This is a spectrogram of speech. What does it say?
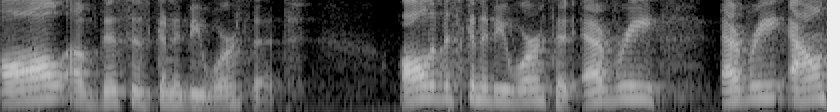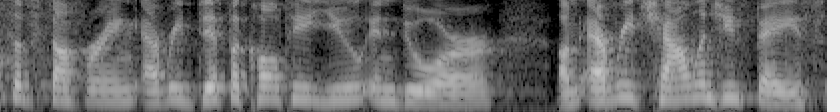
all of this is going to be worth it. All of it's going to be worth it. Every every ounce of suffering, every difficulty you endure, um, every challenge you face,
